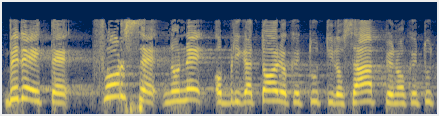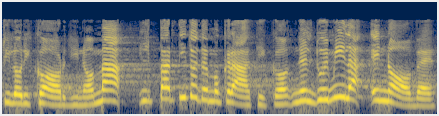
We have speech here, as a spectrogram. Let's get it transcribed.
Vedete, forse non è obbligatorio che tutti lo sappiano, che tutti lo ricordino, ma il Partito Democratico nel 2009,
